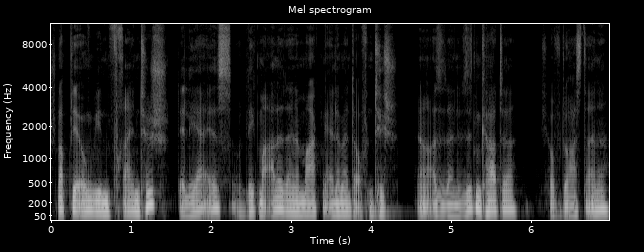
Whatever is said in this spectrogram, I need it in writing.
schnapp dir irgendwie einen freien Tisch, der leer ist und leg mal alle deine Markenelemente auf den Tisch. Ja, also deine Visitenkarte, ich hoffe, du hast eine.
